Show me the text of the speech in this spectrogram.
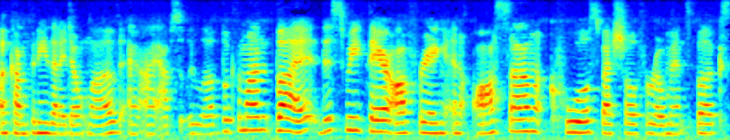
a company that I don't love and I absolutely love Book of the Month. But this week they are offering an awesome, cool special for romance books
